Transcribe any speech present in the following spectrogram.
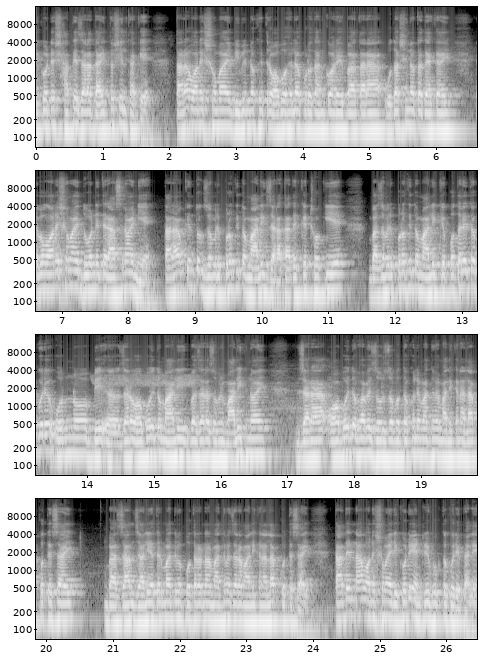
রেকর্ডের সাথে যারা দায়িত্বশীল থাকে তারাও অনেক সময় বিভিন্ন ক্ষেত্রে অবহেলা প্রদান করে বা তারা উদাসীনতা দেখায় এবং অনেক সময় দুর্নীতির আশ্রয় নিয়ে। তারাও কিন্তু জমির প্রকৃত মালিক যারা, তাদেরকে ঠকিয়ে বা জমির প্রকৃত মালিককে প্রতারিত করে অন্য যারা অবৈধ মালিক বা যারা জমির মালিক নয়, যারা অবৈধভাবে জোর জবরদখলের মাধ্যমে মালিকানা লাভ করতে চায় বা জাল জালিয়াতের মাধ্যমে প্রতারণার মাধ্যমে যারা মালিকানা লাভ করতে চায়, তাদের নাম অনেক সময় রেকর্ডে এন্ট্রিভুক্ত করে ফেলে।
